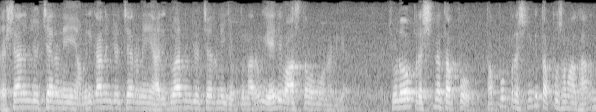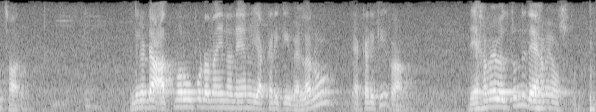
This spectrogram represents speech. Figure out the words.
రష్యా నుంచి వచ్చారని అమెరికా నుంచి వచ్చారని హరిద్వార్ నుంచి వచ్చారని చెప్తున్నారు. ఏది వాస్తవము అని అడిగారు. చూడో ప్రశ్న తప్పు. తప్పు ప్రశ్నకి తప్పు సమాధానం చాలు. ఎందుకంటే ఆత్మరూపుడనైన నేను ఎక్కడికి వెళ్ళను ఎక్కడికి రాను. దేహమే వెళ్తుంది దేహమే వస్తుంది.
